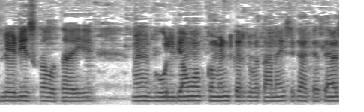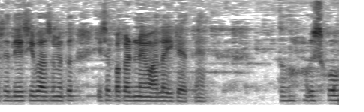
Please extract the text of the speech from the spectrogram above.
लेडीज़ का होता है ये। मैं भूल गया हूँ, आप कमेंट करके बताना इसे क्या कहते हैं। वैसे देसी भाषा में तो इसे पकड़ने वाला ही कहते हैं। तो इसको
